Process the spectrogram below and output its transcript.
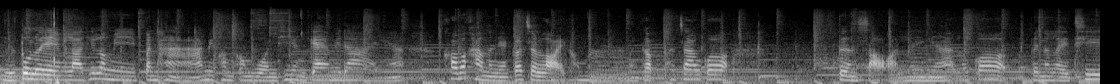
หรือตัวเราเองเวลาที่เรามีปัญหา มีความกังวลที่ยังแก้ไม่ได้อย่างเงี้ย ข้อพระคำอันนี้ก็จะลอยเข้ามาเหมือนกับพระเจ้าก็เตือนสอนอะไรเงี้ยแล้วก็เป็นอะไรที่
